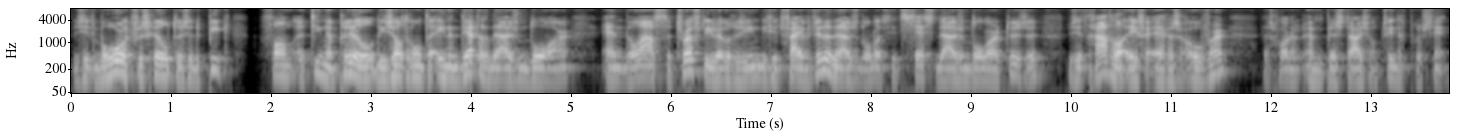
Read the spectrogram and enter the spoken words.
Er zit een behoorlijk verschil tussen de piek van 10 april, die zat rond de 31.000 dollar. En de laatste trough die we hebben gezien, die zit 25.000 dollar, zit 6.000 dollar tussen. Dus dit gaat wel even ergens over. Dat is gewoon een, percentage van 20%.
